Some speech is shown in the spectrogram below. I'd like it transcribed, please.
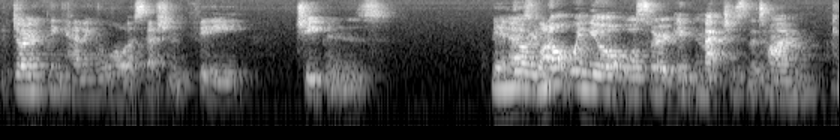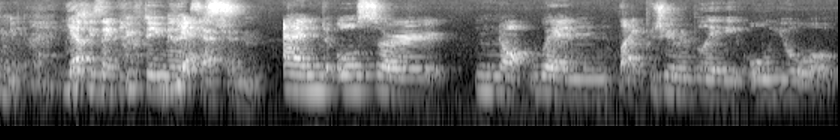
I don't think having a lower session fee cheapens it no, as well. not when you're also it matches the time commitment. Yeah, she's saying fifteen minute Yes. session. and also not when like presumably all your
